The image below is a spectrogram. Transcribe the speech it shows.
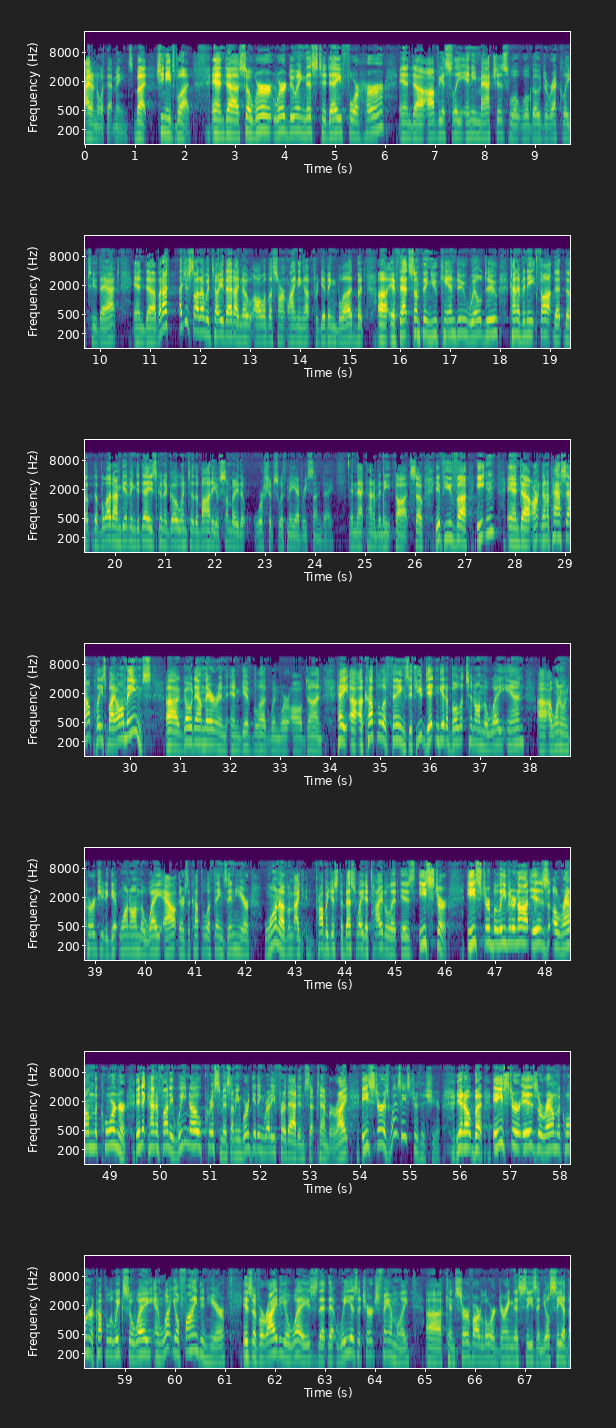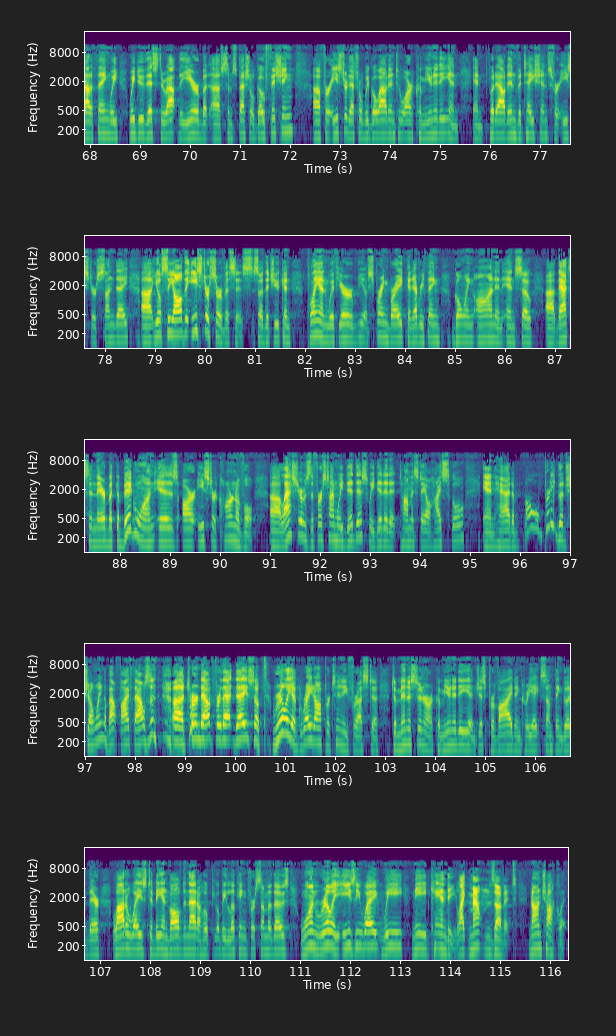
I don't know what that means, but she needs blood. And uh, so we're, we're doing this today for her. And uh, obviously, any matches will, will go directly to that. And, uh, but I, I just thought I would tell you that. I know all of us aren't lining up for giving blood, but uh, if that's something you can do, will do, kind of a neat thought that the, the blood I'm giving today is going to go into the body of somebody that worships with me every Sunday. And that kind of a neat thought. So if you've uh, eaten and uh, aren't going to pass out, please, by all means, uh, go down there and, and give blood when we're all done. Hey, uh, a couple of things. If you didn't get a bulletin on the way in, uh, I want to encourage you to get one on the way out. There's a couple of things in here. One of them, I, probably just the best way to title it, is Easter. Easter, believe it or not, is around the corner. Isn't it kind of funny? We know Christmas. I mean, we're getting ready for that in September, right? Easter is, when's Easter this year? You know, but Easter is around the corner, a couple of weeks away. And what you'll find in here is a variety of ways that, that we as a church family uh, can serve our Lord during this season. You'll see about a thing. We, we do this throughout the year, but uh, some special go fishing uh, for Easter. That's where we go out into our community and, and put out invitations for Easter Sunday. Uh, you'll see all the Easter services so that you can plan with your you know, spring break and everything going on. And, and so uh, that's in there. But the big one is our Easter Carnival. Uh, last year was the first time we did this. We did it at Thomas Dale High School and had a oh, pretty good showing. About 5,000 uh, turned out for that day. So, really a great opportunity for us to, to minister in our community and just provide and create something good there. A lot of ways to be involved in that. I hope you'll be looking for some of those. One really easy way we need candy, like mountains of it, non chocolate.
